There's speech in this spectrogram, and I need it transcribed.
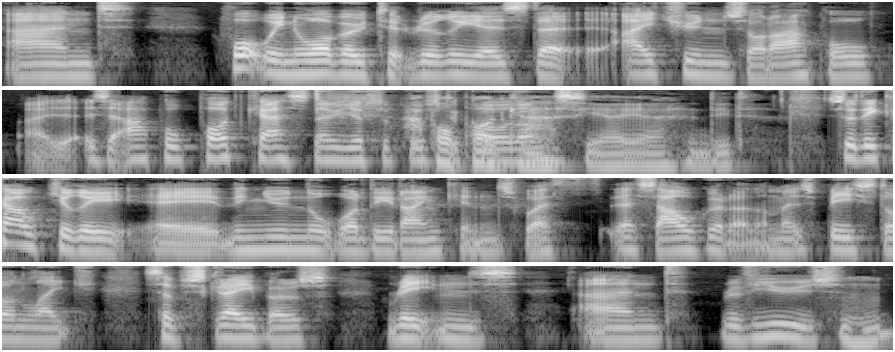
and what we know about it really is that iTunes or Apple uh, is it Apple Podcasts now you're supposed Apple to call it Apple Podcasts, yeah, yeah, indeed. So they calculate uh, the new noteworthy rankings with this algorithm. It's based on like subscribers, ratings, and reviews. Mm-hmm.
